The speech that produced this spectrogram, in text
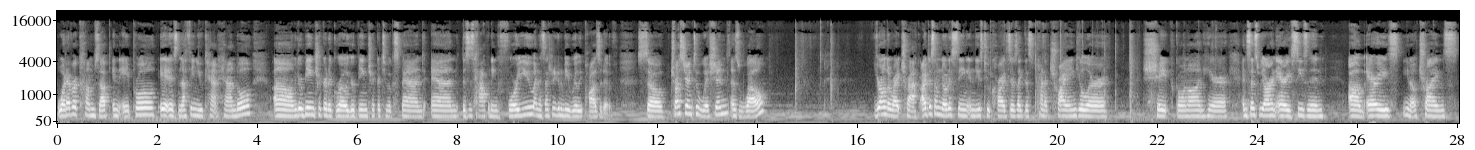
whatever comes up in april it is nothing you can't handle um, you're being triggered to grow, you're being triggered to expand, and this is happening for you, and it's actually going to be really positive. So trust your intuition as well. You're on the right track. I just am noticing in these two cards, there's like this kind of triangular shape going on here, and since we are in Aries season, um, Aries, you know, trines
